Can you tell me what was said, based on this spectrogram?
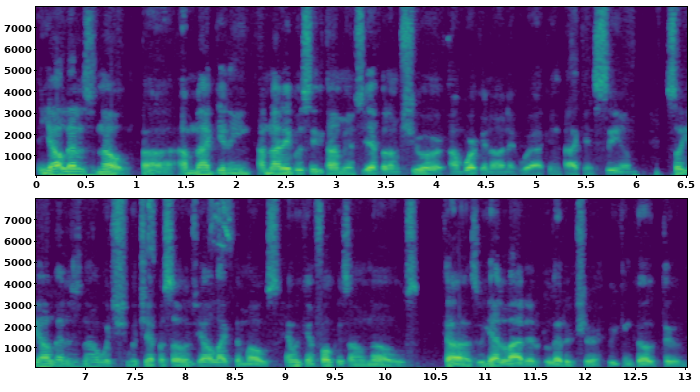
And y'all let us know. Uh, I'm not getting, I'm not able to see the comments yet, but I'm sure I'm working on it where I can, I can see them. So y'all let us know which which episodes y'all like the most, and we can focus on those. Cause we got a lot of literature we can go through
